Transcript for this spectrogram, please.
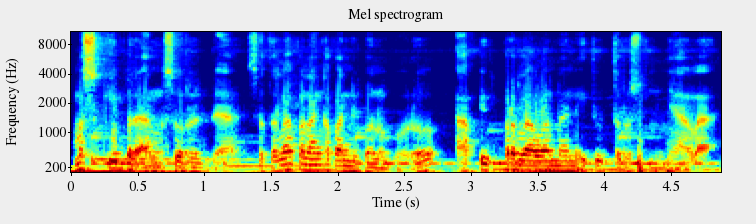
Meski berangsur reda, setelah penangkapan di Ponorogo, api perlawanan itu terus menyala.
